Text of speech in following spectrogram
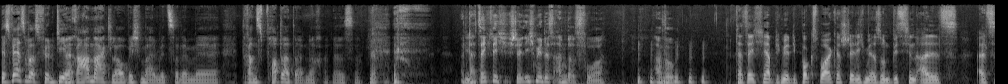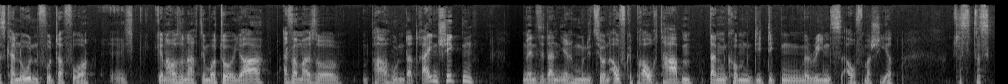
Das wäre sowas für ein Diorama, ja. glaube ich mal, mit so einem äh, Transporter dann noch oder so. Ja. Tatsächlich stelle ich mir das anders vor. Also. Tatsächlich habe ich mir die Poxwalker stelle ich mir so ein bisschen als, als das Kanonenfutter vor. Ich, genauso nach dem Motto, ja, einfach mal so ein paar hundert reinschicken. Wenn sie dann ihre Munition aufgebraucht haben, dann kommen die dicken Marines aufmarschiert. Das, das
